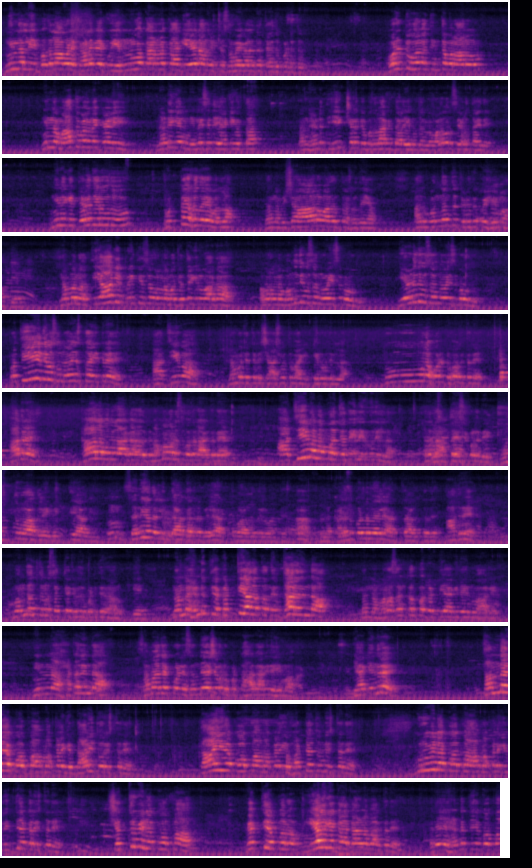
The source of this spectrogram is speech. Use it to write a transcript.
ನಿನ್ನಲ್ಲಿ ಬದಲಾವಣೆ ಕಾಣಬೇಕು ಎನ್ನುವ ಕಾರಣಕ್ಕಾಗಿಯೇ ನಾನು ಇಷ್ಟು ಸಮಯಗಳನ್ನು ತೆಗೆದುಕೊಂಡದ್ದು. ಹೊರಟು ಹೋಗ ತಿಂತವ ನಾನು ನಿನ್ನ ಮಾತುಗಳನ್ನು ಕೇಳಿ ನಡಿಗೆ ನಿಲ್ಲಿಸಿದೆ ಯಾಕೆ ಗೊತ್ತಾ? ನನ್ನ ಹೆಂಡತಿ ಈ ಕ್ಷಣಕ್ಕೆ ಬದಲಾಗಿದ್ದಾಳೆ ಎನ್ನುವುದನ್ನು ಒಳವರಿಸಿ ಹೇಳ್ತಾ ಇದೆ. ನಿನಗೆ ತೆರೆದಿರುವುದು ಪುಟ್ಟ ಹೃದಯವಲ್ಲ, ನನ್ನ ವಿಶಾಲವಾದಂತಹ ಹೃದಯ. ಅದ್ರ ಒಂದಂತೂ ತಿಳಿದಕ್ಕೂ ಹೇಮ. ನಮ್ಮನ್ನು ಅತಿಯಾಗಿ ಪ್ರೀತಿಸುವವರು ನಮ್ಮ ಜೊತೆಗಿರುವಾಗ ಅವರನ್ನು ಒಂದು ದಿವಸ ನೋಯಿಸಬಹುದು, ಎರಡು ದಿವಸ ನೋಯಿಸಬಹುದು. ಪ್ರತಿ ದಿವಸ ನೋಯಿಸ್ತಾ ಇದ್ರೆ ಆ ಜೀವ ನಮ್ಮ ಜೊತೆಗೆ ಶಾಶ್ವತವಾಗಿ ಇರುವುದಿಲ್ಲ. ದೂರ ಹೊರಟು ಹೋಗುತ್ತದೆ ಆದ್ರೆ ಕಾಲ ಬದಲಾಗದೆ ನಮ್ಮ ಮನಸ್ಸು ಬದಲಾಗುತ್ತದೆ ಆ ಜೀವ ನಮ್ಮ ಜೊತೆಯಲ್ಲಿ ಇರುವುದಿಲ್ಲ ಅದನ್ನು ಅರ್ಥೈಸಿಕೊಳ್ಳಬೇಕು ವಸ್ತುವಾಗ್ಲಿ ವ್ಯಕ್ತಿ ಆಗ್ಲಿ ಸನಿಹದಲ್ಲಿದ್ದಾಗ ಅದರ ಬೆಲೆ ಅರ್ಥವಾಗುವುದಿಲ್ವಂತೆ ಅದನ್ನ ಕಳೆದುಕೊಂಡ ಮೇಲೆ ಅರ್ಥ ಆಗ್ತದೆ. ಆದ್ರೆ ಒಂದಂತೂ ಸತ್ಯ ತಿಳಿದುಕೊಂಡಿದ್ದೇನೆ ನಾನು. ಏನು? ನನ್ನ ಹೆಂಡತಿಯ ಗಟ್ಟಿಯಾದಂತ ನಿರ್ಧಾರದಿಂದ ನನ್ನ ಮನಸಂಕಲ್ಪ ಗಟ್ಟಿಯಾಗಿದೆ ಎನ್ನುವ ಹಾಗೆ ನಿನ್ನ ಹಠದಿಂದ ಸಮಾಜಕ್ಕೆ ಒಳ್ಳೆ ಸಂದೇಶವನ್ನು ಕೊಟ್ಟ ಹಾಗಾಗಿದೆ ಹೇಮ. ಯಾಕೆಂದ್ರೆ ತಂದೆಯ ಕೋಪ ಮಕ್ಕಳಿಗೆ ದಾರಿ ತೋರಿಸ್ತದೆ, ತಾಯಿಯ ಕೋಪ ಮಕ್ಕಳಿಗೆ ಹೊಟ್ಟೆ ತುಂಬಿಸ್ತದೆ ಗುರುವಿನ ಕೋಪ ಮಕ್ಕಳಿಗೆ ವಿದ್ಯೆ ಕಲಿಸ್ತದೆ. ಶತ್ರುವಿನ ಕೋಪ ವ್ಯಕ್ತಿಯೊಬ್ಬರು ಏಳಿಗೆ ಕಾರಣವಾಗ್ತದೆ. ಅದೇ ಹೆಂಡತಿಯ ಕೋಪ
